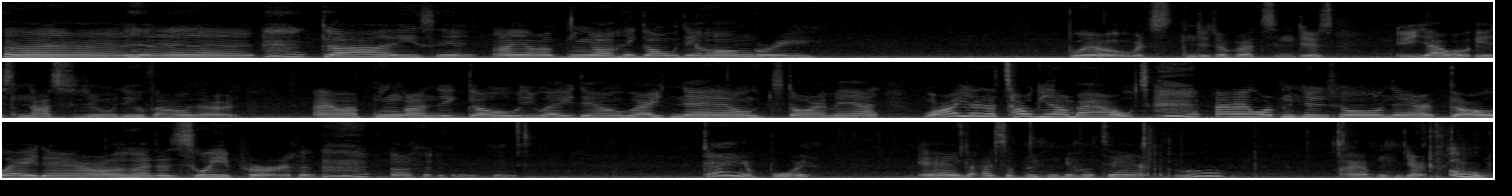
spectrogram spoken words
Guys, I am going to hungry. Bro, what's the what's in this? Yellow is not the founder. I'm gonna go way down right now, Starman. What are you talking about? I want to on there. Go way down. The sweeper. Damn, boy. Hey guys, I've been there. Ooh. I've been there. Ooh.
